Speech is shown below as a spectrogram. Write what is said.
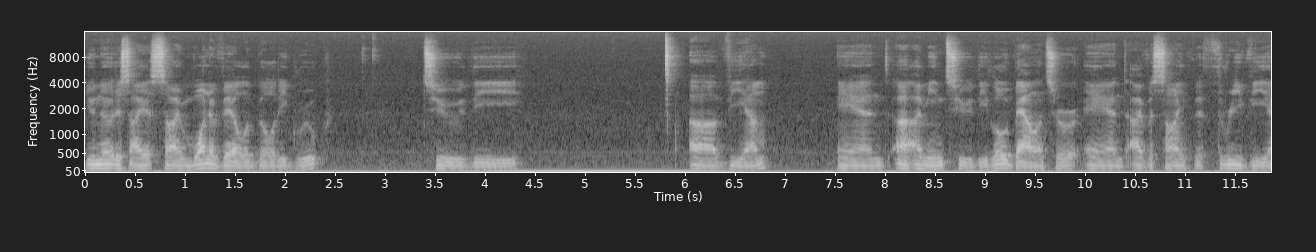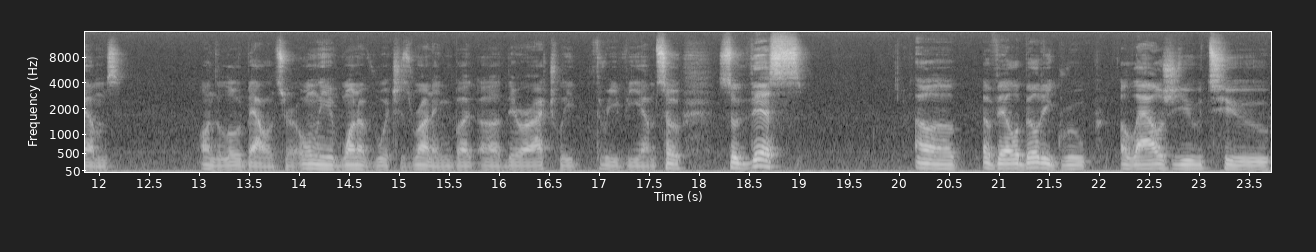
you notice I assign one availability group to the uh, VM and uh, I mean to the load balancer and I've assigned the three VMs on the load balancer only one of which is running but uh, there are actually three VMs so so this uh, availability group allows you to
